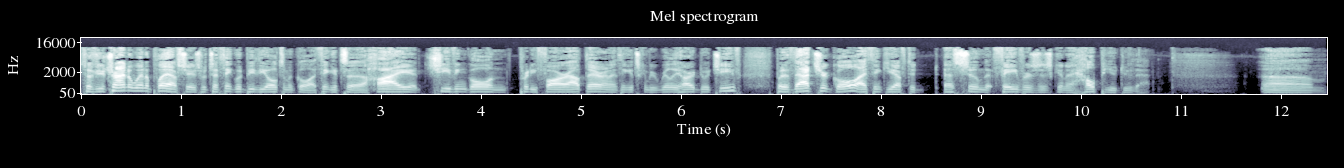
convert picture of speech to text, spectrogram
So if you're trying to win a playoff series, which I think would be the ultimate goal, I think it's a high achieving goal and pretty far out there, and I think it's going to be really hard to achieve. But if that's your goal, I think you have to assume that Favors is going to help you do that. Um,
